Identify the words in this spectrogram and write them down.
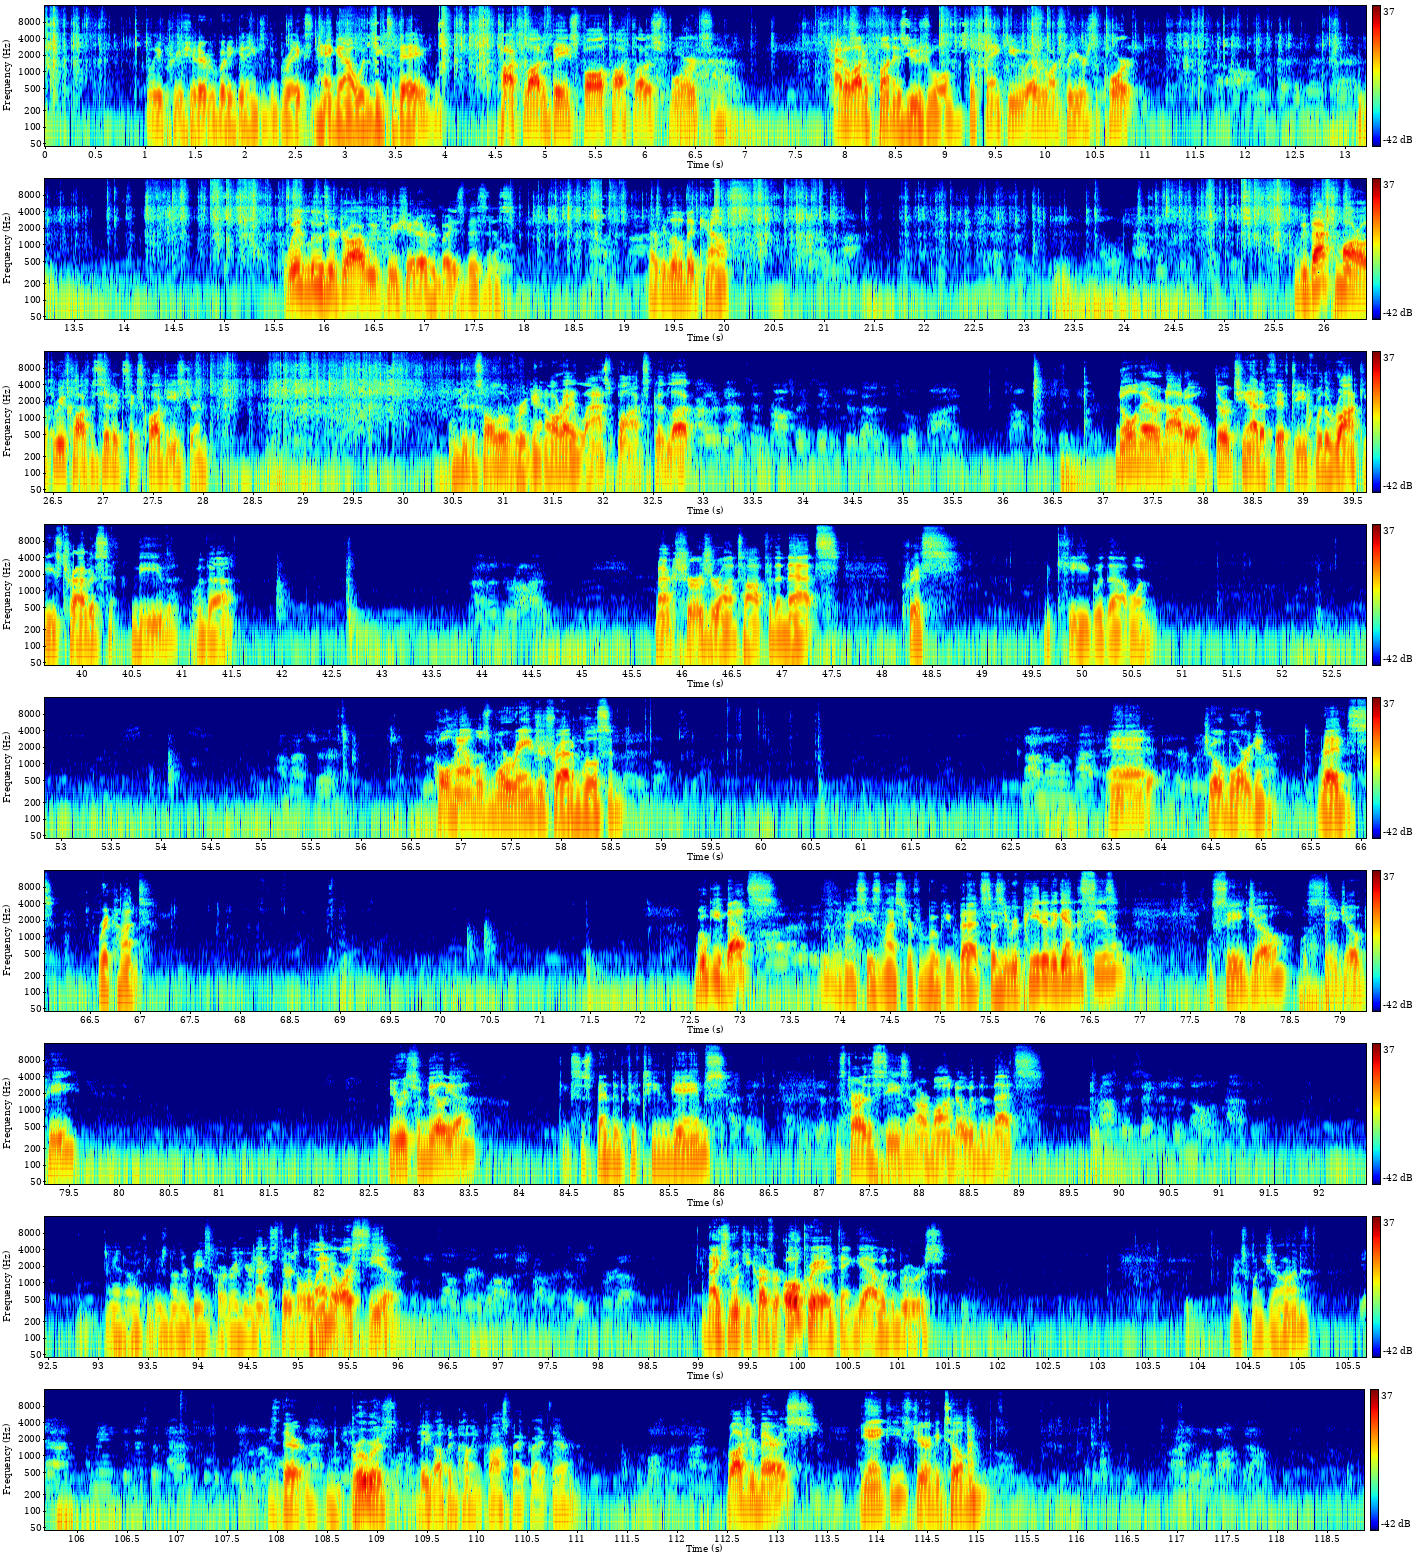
Really appreciate everybody getting to the breaks and hanging out with me today. We talked a lot of baseball, talked a lot of sports, and had a lot of fun as usual. So thank you, everyone, for your support. Win, lose, or draw, we appreciate everybody's business. Every little bit counts. We'll be back tomorrow, 3 o'clock Pacific, 6 o'clock Eastern. We'll do this all over again. All right, last box. Good luck. Tyler Benson prospect signatures. That is a 2 of 5 prospect signature. Nolan Arenado, 13 out of 50 for the Rockies. Travis Neve with that. Max Scherzer on top for the Nats. Chris McKeague with that one. I'm not sure. Cole Hamels, more Rangers for Adam Wilson. that is bonus, to be honest. Not Nolan Patrick. And Joe Morgan, Patrick could be Reds, Rick Hunt. Mookie Betts. Really nice season last year for Mookie Betts. Does he repeat it again this season? We'll see, Joe. We'll see, Joe P. Jeurys Familia. I think suspended 15 games. The start of the season, Armando with the Mets. And oh, I think there's another base card right here. Nice. There's Orlando Arcia. So he sells very well in this product, at least for uh, Nice rookie card for Oakray, I think. Yeah, with the Brewers. Nice one, John. Yeah, I mean, it just depends who, who's He's there. Brewers, big up and coming prospect right there. Most of the time. Roger Maris, Yankees, Jeremy Tillman, Alrighty, one box down.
